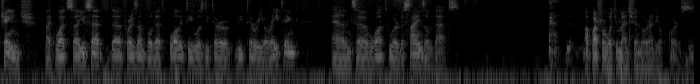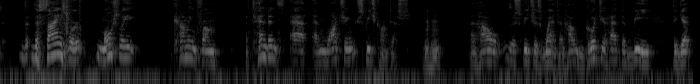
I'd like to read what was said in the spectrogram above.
change? Like what uh, you said, uh, for example, that quality was deter- deteriorating, and uh, what were the signs of that? Apart from what you mentioned already, of course. the, the signs were mostly coming from attendance at and watching speech contests. Hmm and how the speeches went and how good you had to be to get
